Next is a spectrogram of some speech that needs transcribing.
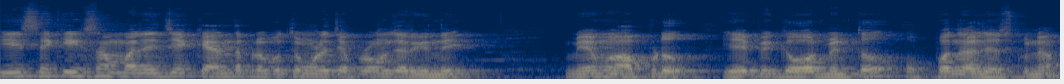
ఈ సెకీకి సంబంధించి కేంద్ర ప్రభుత్వం కూడా చెప్పడం జరిగింది. మేము అప్పుడు ఏపీ గవర్నమెంట్తో ఒప్పందాలు చేసుకున్నాం.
